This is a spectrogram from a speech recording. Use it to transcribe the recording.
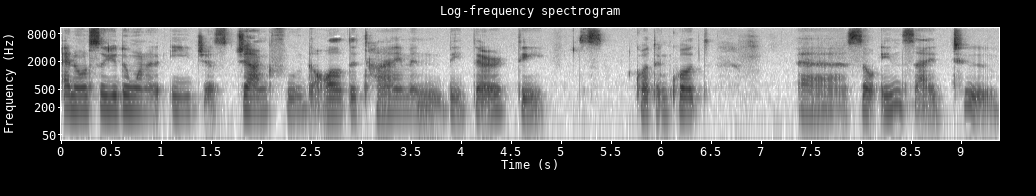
and also you don't want to eat just junk food all the time and be dirty quote unquote uh, so inside too.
